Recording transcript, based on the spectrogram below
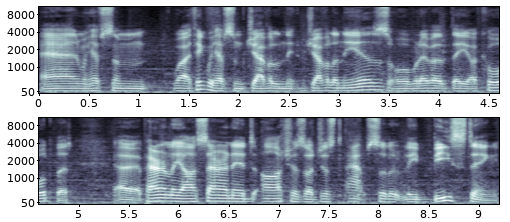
and we have some, well, I think we have some javelin, javelineers, or whatever they are called, but uh, apparently our Sarranid archers are just absolutely beasting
